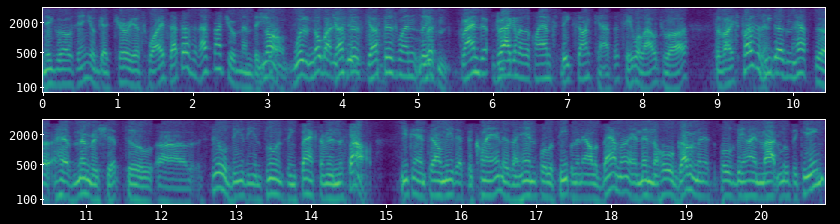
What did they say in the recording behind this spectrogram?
Negroes in. You'll get curious whites. That doesn't. That's not your membership. No, well, nobody. Just as just as when the Listen. Grand Dragon of the Klan speaks on campus, he will outdraw the vice president. He doesn't have to have membership to uh, still be the influencing factor in the South. You can't tell me that the Klan is a handful of people in Alabama and then the whole government is supposed to be behind Martin Luther King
